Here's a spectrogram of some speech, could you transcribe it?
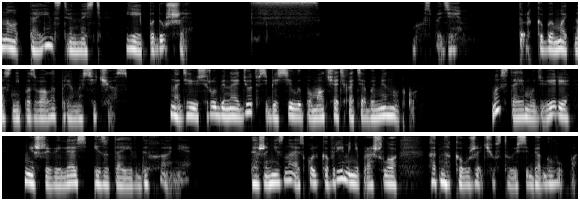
но таинственность ей по душе. Тссс. Господи, только бы мать нас не позвала прямо сейчас. Надеюсь, Руби найдет в себе силы помолчать хотя бы минутку. Мы стоим у двери, не шевелясь и затаив дыхание. Даже не знаю, сколько времени прошло, однако уже чувствую себя глупо.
